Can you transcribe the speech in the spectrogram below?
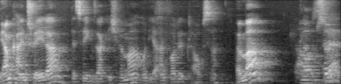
Wir haben keinen Trailer, deswegen sage ich Hör und ihr antwortet Glaubst du? Glaubst du?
